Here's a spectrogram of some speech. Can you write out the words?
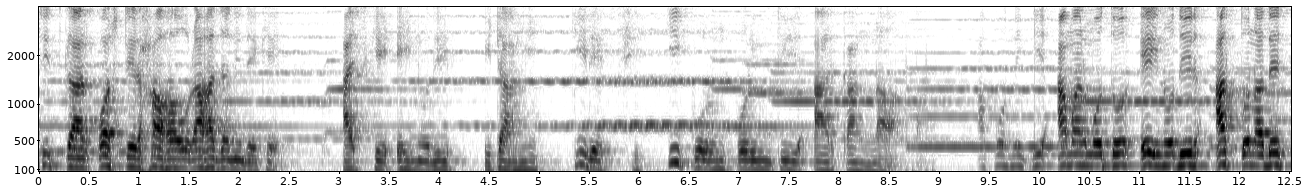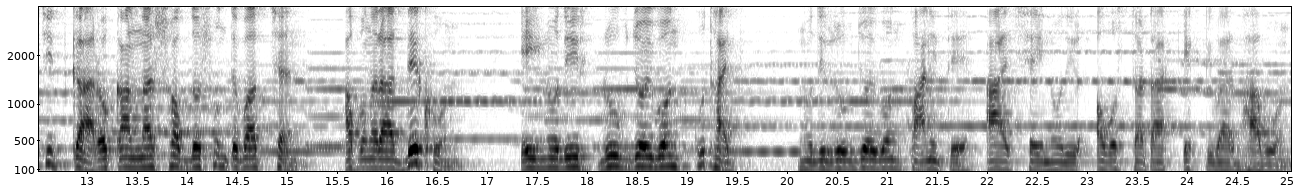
চিৎকার কষ্টের হাহাও রাহাজানি দেখে। আজকে এই নদীর এটা আমি কি দেখছি? কি করুন পরিণতি আর কান্না? আপনি কি আমার মতো এই নদীর আত্মনাদের চিৎকার ও কান্নার শব্দ শুনতে পাচ্ছেন? আপনারা দেখুন, এই নদীর রূপ জৈবন কোথায়? নদীর রূপ জৈবন পানিতে, আজ সেই নদীর অবস্থাটা একটিবার ভাবুন।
